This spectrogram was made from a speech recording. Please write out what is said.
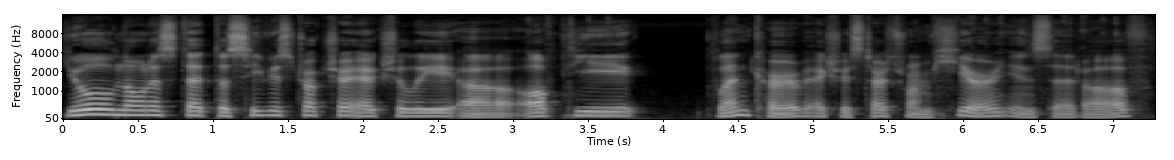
You'll notice that the CV structure actually uh, of the blend curve actually starts from here instead of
